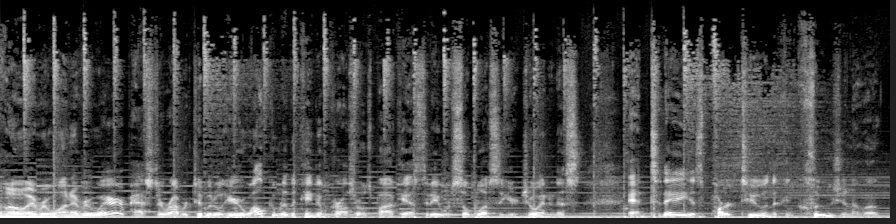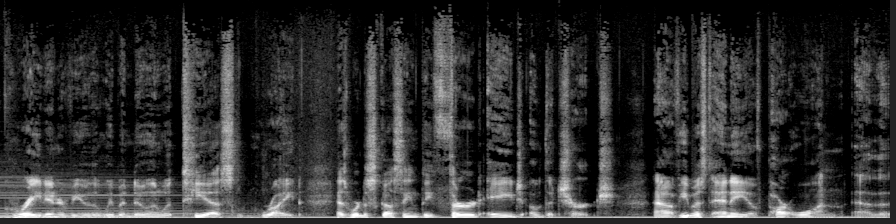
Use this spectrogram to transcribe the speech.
Hello, everyone, everywhere. Pastor Robert Thibodeau here. Welcome to the Kingdom Crossroads podcast. Today, we're so blessed that you're joining us. And today is part two and the conclusion of a great interview that we've been doing with T.S. Wright as we're discussing the third age of the church. Now, if you missed any of part one uh,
